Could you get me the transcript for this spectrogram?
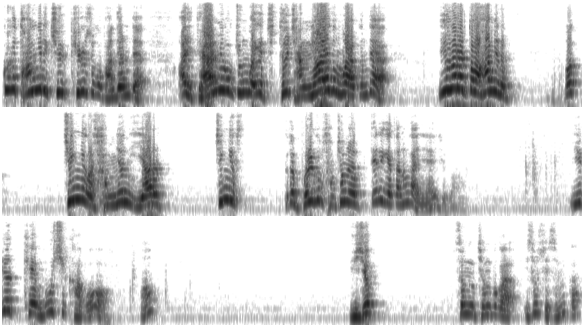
그러니까 당연히 기, 기를 쓰고 반대하는데 아니 대한민국 정부가 이거 더 장려해도 뭐 할 건데 이거를 또 하면은 어 징역을 3년 이하를 징역 그다음 벌금 3천만 원 때리겠다는 거 아니에요 지금 이렇게 무식하고 어 위적성 정부가 있을 수 있습니까?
